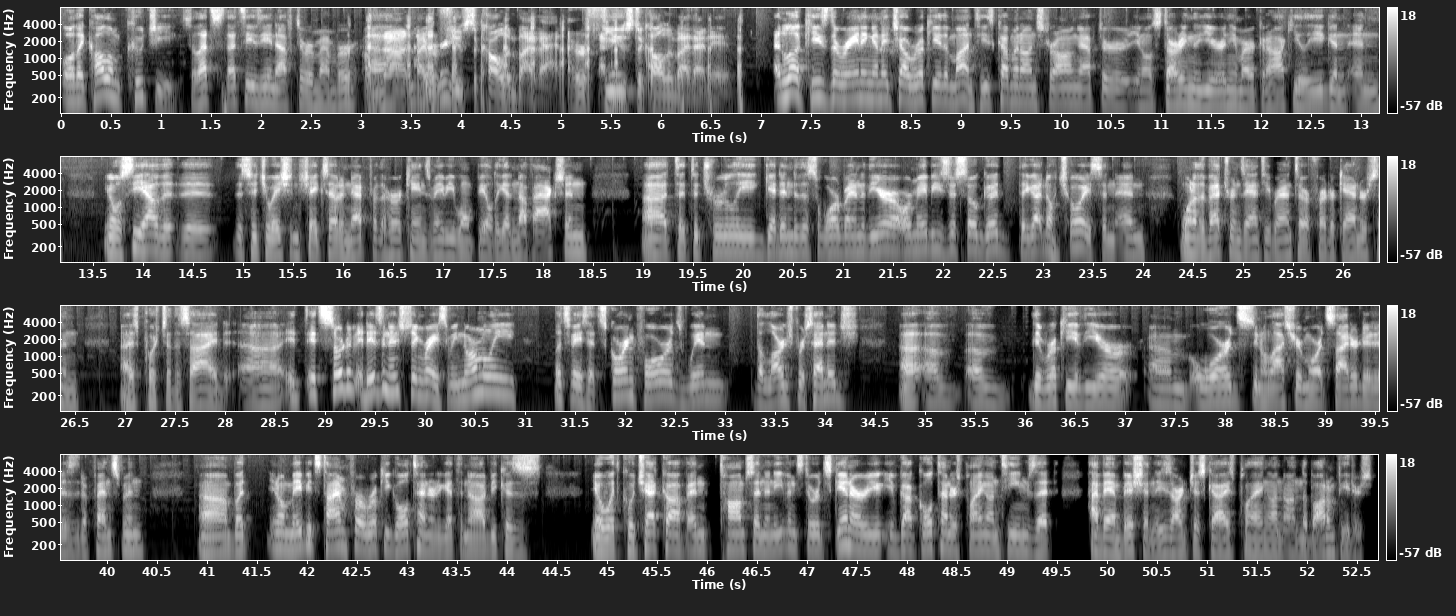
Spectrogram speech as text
Well they call him coochie so that's that's easy enough to remember. I'm not uh, i refuse to call him by that. I refuse to call him by that name. And look he's the reigning nhl rookie of the month. He's coming on strong after you know starting the year in the american hockey league and and you know we'll see how the the, the situation shakes out in net for the hurricanes. Maybe he won't be able to get enough action uh, to to truly get into this award by end of the year, or maybe he's just so good they got no choice. And and one of the veterans, Antti Raanta or Frederik Andersen, uh, is pushed to the side. Uh, it, it's sort of it is an interesting race. I mean, normally, let's face it, scoring forwards win the large percentage uh, of of the Rookie of the Year um, awards. You know, last year Moritz Seider did it as a defenseman, uh, but you know maybe it's time for a rookie goaltender to get the nod because you know, with Kochetkov and Thompson and even Stuart Skinner, you, you've got goaltenders playing on teams that have ambition. These aren't just guys playing on on the bottom feeders.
